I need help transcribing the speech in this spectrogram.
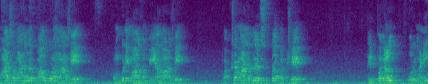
மாசமானது பால்குண மாசே. பங்குனி மாதம் மீன மாசே. பக்ஷமானது சுக்லபக்ஷே பிற்பகல் ஒரு மணி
